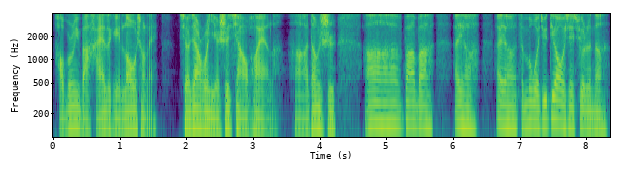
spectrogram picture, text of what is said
好不容易把孩子给捞上来，小家伙也是吓坏了啊。当时，啊，爸爸，哎呀，哎呀，怎么我就掉下去了呢？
